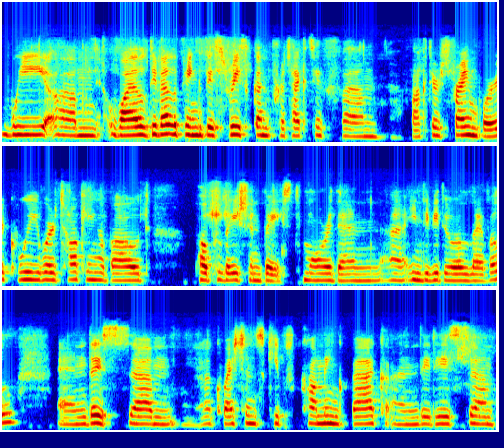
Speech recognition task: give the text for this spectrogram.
we, um, while developing this risk and protective um, factors framework, we were talking about population-based more than uh, individual level. And this um, uh, questions keep coming back and it is um,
